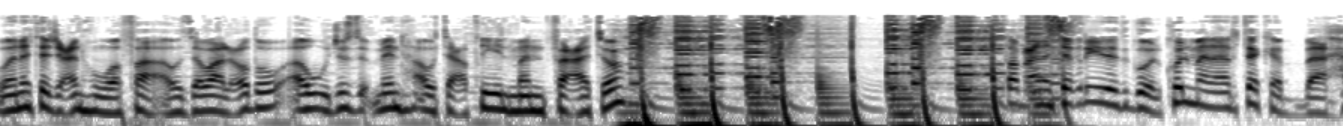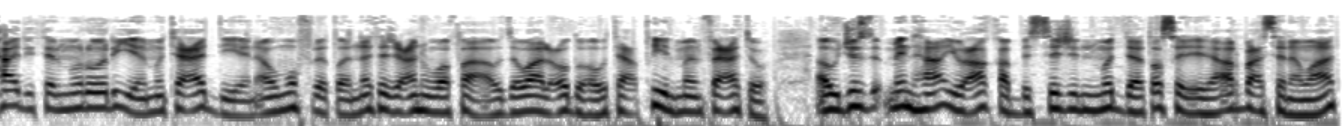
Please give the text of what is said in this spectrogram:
ونتج عنه وفاة أو زوال عضو أو جزء منه أو تعطيل منفعته. التغريدة تقول كل من ارتكب حادثا مروريا متعديا أو مفرطا نتج عنه وفاة أو زوال عضو أو تعطيل منفعته أو جزء منها يعاقب بالسجن مدة تصل إلى أربع سنوات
